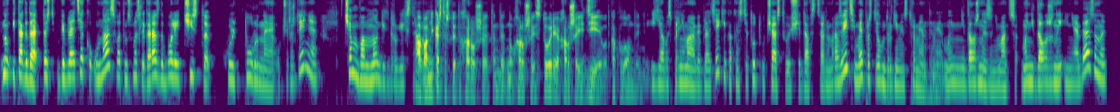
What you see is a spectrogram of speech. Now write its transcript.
ну и так далее. То есть библиотека у нас в этом смысле гораздо более чисто культурное учреждение, чем во многих других А странах. вам не кажется, что это хорошая, ну, хорошая история, хорошая идея, вот как в Лондоне? И я воспринимаю библиотеки как институт, участвующий да, в социальном развитии. Мы это просто делаем другими инструментами. Мы не должны заниматься, мы не должны и не обязаны,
